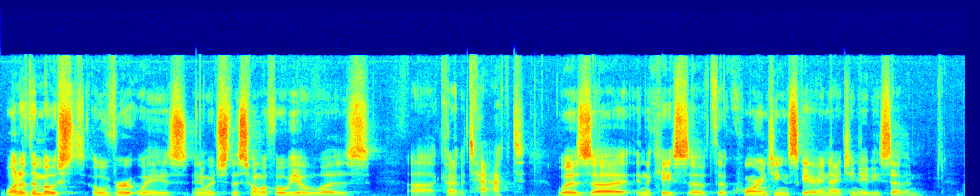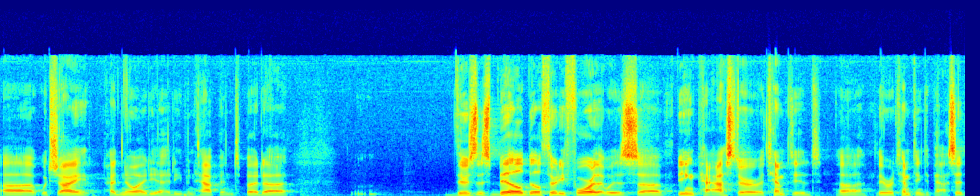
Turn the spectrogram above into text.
One of the most overt ways in which this homophobia was uh, kind of attacked was uh, in the case of the quarantine scare in 1987 uh, which I had no idea had even happened. But uh, there's this bill, Bill 34, that was uh, being passed or attempted, they were attempting to pass it,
